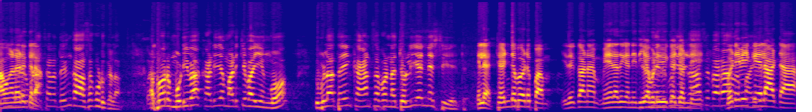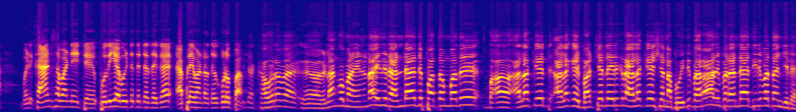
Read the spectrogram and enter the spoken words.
அவங்கள இந்த எடுக்கலாம். காசை கொடுக்கலாம். அப்போ ஒரு முடிவா கடிதம் அடிச்சு வையுங்கோ இவ்வளோத்தையும் கேன்சல் பண்ண சொல்லி என்எஸ்டிஏட் இல்ல டென்ட் எடுப்போம். இதுக்கான மேலதிக நிதியை விடுவிக்க சொல்லி வராம விடுவிக்கலாட்டா கேன்சல் பண்ணிட்டு புதிய வீட்டு திட்டத்துக்கு அப்ளை பண்றதுக்கு கொடுப்போம். இல்ல கௌரவ இளங்குமரன் என்னடா இது ரெண்டாயிரத்தி பத்தொன்பது அலோகேட் அலோகே பட்ஜெட்ல இருக்கிற அலோகேஷன் அப்போ இது வராது இப்போ ரெண்டாயிரத்தி இருபத்தஞ்சில்.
